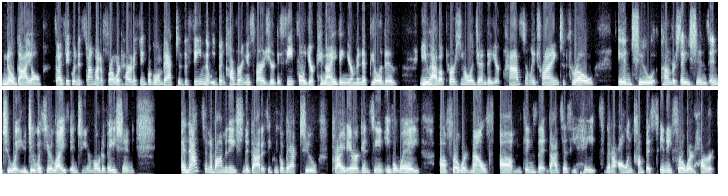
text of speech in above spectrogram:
no guile. So I think when it's talking about a froward heart, I think we're going back to the theme that we've been covering as far as you're deceitful, you're conniving, you're manipulative, you have a personal agenda, you're constantly trying to throw into conversations, into what you do with your life, into your motivation. and that's an abomination to God. I think we go back to pride, arrogancy, and evil way, uh, froward mouth, um, things that God says He hates that are all encompassed in a froward heart.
